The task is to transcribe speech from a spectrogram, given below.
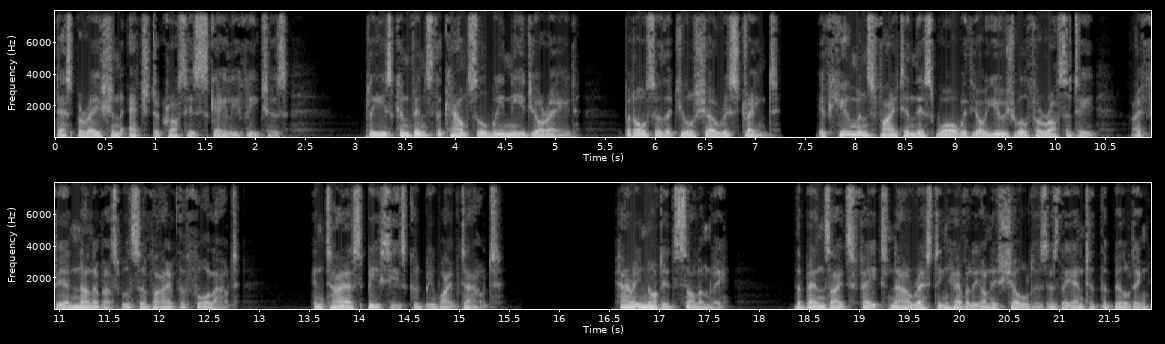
desperation etched across his scaly features. Please convince the Council we need your aid, but also that you'll show restraint. If humans fight in this war with your usual ferocity, I fear none of us will survive the fallout. Entire species could be wiped out. Harry nodded solemnly. The Benzite's fate now resting heavily on his shoulders as they entered the building.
